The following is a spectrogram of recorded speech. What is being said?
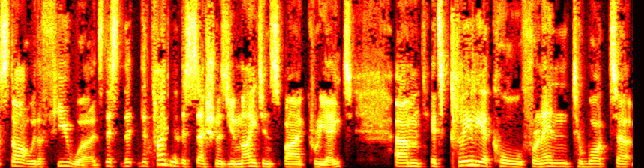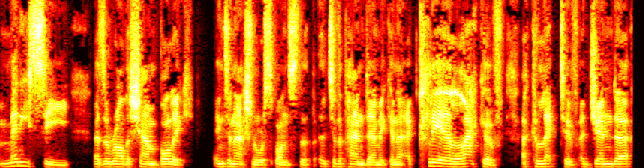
start with a few words. This the, the title of this session is Unite, Inspire, Create. Um, it's clearly a call for an end to what uh, many see as a rather shambolic international response to the, to the pandemic and a, a, clear lack of a collective agenda.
